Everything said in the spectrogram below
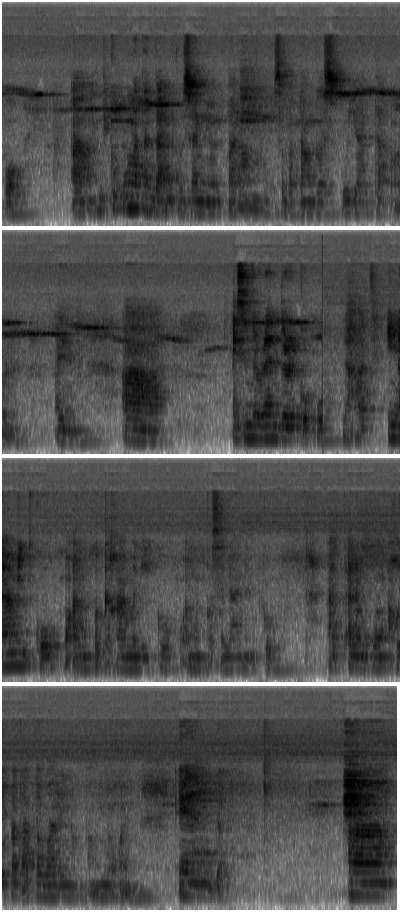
po. Ah, hindi ko po matandaan kung saan yun, parang sa Batangas po yata or ayun. Ah, isinorender ko po lahat. Inamin ko kung anong pagkakamali ko, kung anong kasalanan ko. At alam kong ako'y patatawarin ng Panginoon. And, ah,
